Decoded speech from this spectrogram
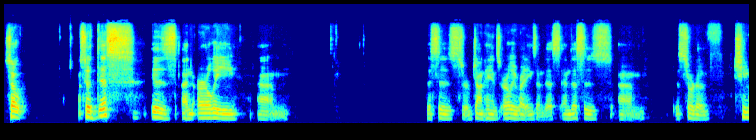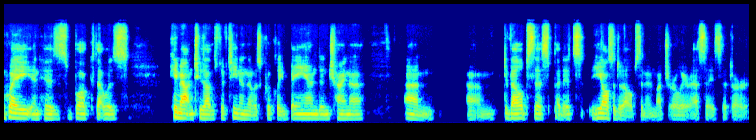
So, so this is an early, um, this is sort of Zhang Taiyan's early writings in this, and this is um, sort of Hui in his book that was came out in 2015 and that was quickly banned in China. Um, um, develops this, but it's he also develops it in much earlier essays that are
